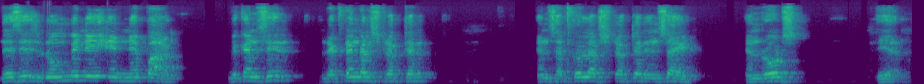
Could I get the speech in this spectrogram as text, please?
This is Lumbini in Nepal. We can see rectangle structure and circular structure inside and roads here.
